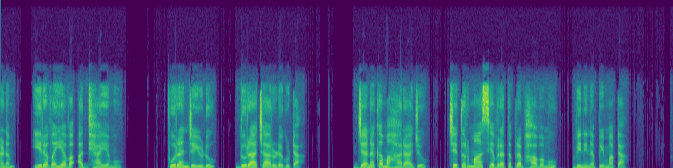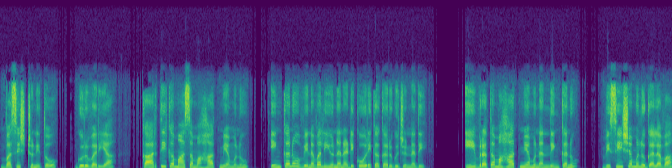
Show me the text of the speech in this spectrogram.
పురాణం ఇరవయ్యవ అధ్యాయము. పురంజయుడు దురాచారుడగుట. జనక మహారాజు చతుర్మాస్య వ్రతప్రభావము వినిన పిమ్మట. వశిష్ఠునితో గురువర్య కార్తీకమాస మహాత్మ్యమును ఇంకనూ వినవలియుననడి కోరిక కరుగుజున్నది. ఈ వ్రతమహాత్మ్యమునందింకను విశేషములు గలవా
